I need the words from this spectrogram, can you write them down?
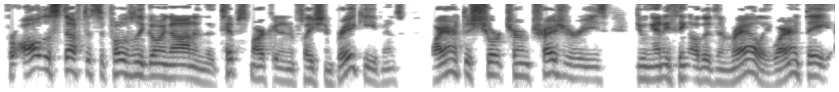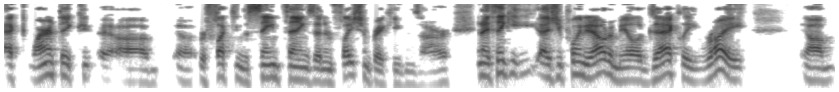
for all the stuff that's supposedly going on in the TIPS market and inflation break evens. Why aren't the short term treasuries doing anything other than rally? Why aren't they why aren't they uh, uh, reflecting the same things that inflation break evens are? And I think, as you pointed out, Emil, exactly right. Um,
